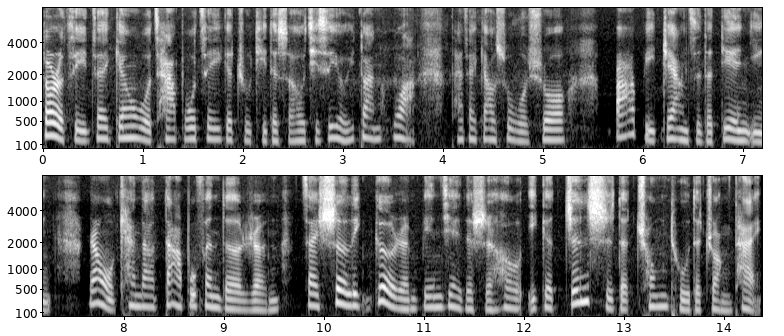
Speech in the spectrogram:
Dorothy 在跟我插播这一个主题的时候，其实有一段话，她在告诉我说。芭比这样子的电影，让我看到大部分的人在设立个人边界的时候，一个真实的冲突的状态。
